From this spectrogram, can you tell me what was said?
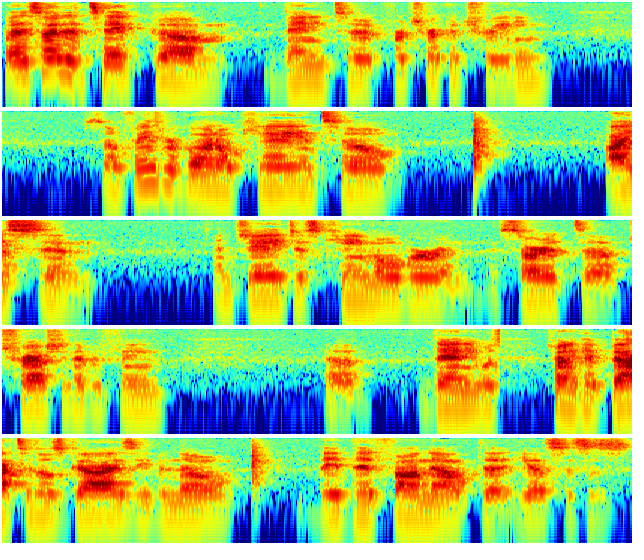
But I decided to take um, Danny to for trick or treating. So things were going okay until Ice and and Jay just came over and, and started uh, trashing everything. Uh, Danny was trying to get back to those guys, even though they did find out that yes, this is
